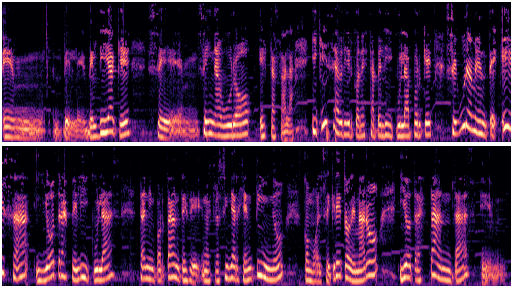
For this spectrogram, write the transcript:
em, del, día que se, se, inauguró esta sala. Y quise abrir con esta película porque seguramente esa y otras películas tan importantes de nuestro cine argentino, como El secreto de Maró y otras tantas, em,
